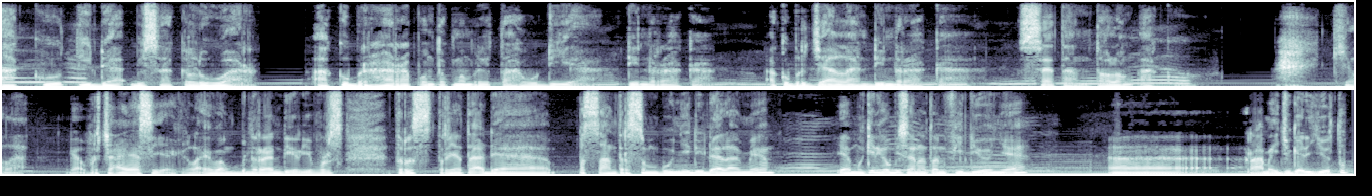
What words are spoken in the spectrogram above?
aku tidak bisa keluar. Aku berharap untuk memberitahu dia di neraka. Aku berjalan di neraka. Setan tolong aku. Gila, gak percaya sih ya kalau emang beneran di reverse. Terus ternyata ada pesan tersembunyi di dalamnya. Ya mungkin kamu bisa nonton videonya. Uh, rame juga di YouTube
